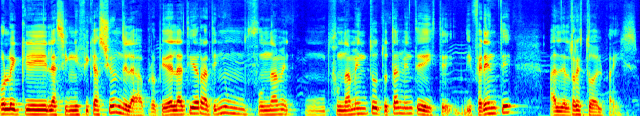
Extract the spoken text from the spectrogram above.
Por lo que la significación de la propiedad de la tierra tenía un, fundamento totalmente diferente al del resto del país.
